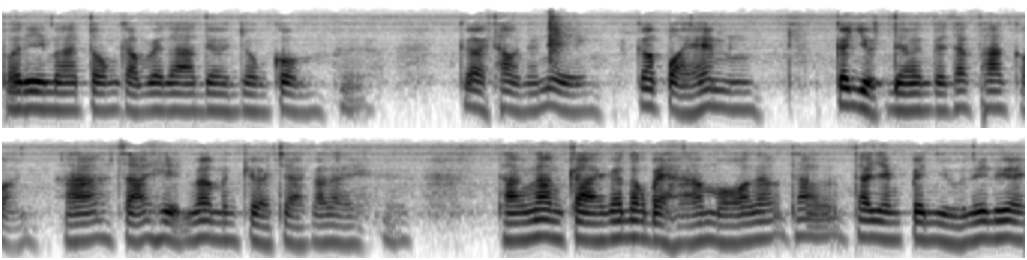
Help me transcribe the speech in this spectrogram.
พอดีมาตรงกับเวลาเดินจงกรมก็เท่านั้นเอง ก็ปล่อยให้มัน ก็หยุดเดินไปสักพักก่อน หาสาเหตุว่ามันเกิดจากอะไร ทางร่างกายก็ต้องไปหาหมอแล้ว ถ้าถ้ายังเป็นอยู่เรื่อย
